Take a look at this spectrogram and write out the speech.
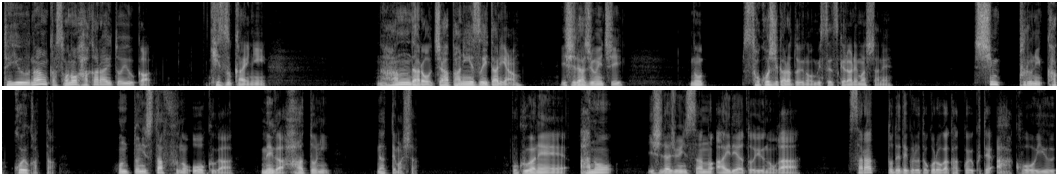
ていうなんかその計らいというか気遣いになんだろうジャパニーズイタリアン？石田純一？の底力というのを見せつけられましたね。シンプルにかっこよかった。本当にスタッフの多くが目がハートになってました。僕はねあの石田純一さんのアイデアというのがさらっと出てくるところがかっこよくてああこういう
